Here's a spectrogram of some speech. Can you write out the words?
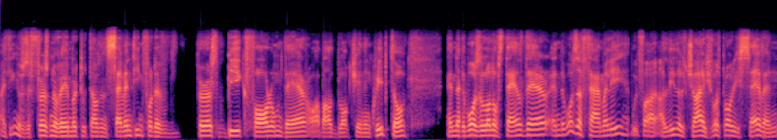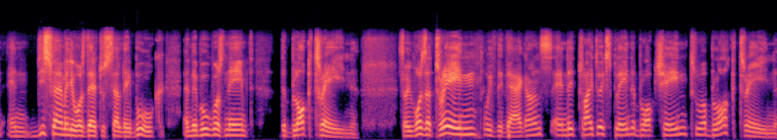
I think it was the first November 2017 for the first big forum there about blockchain and crypto. And there was a lot of stands there, and there was a family with a, a, little child. She was probably seven, and this family was there to sell their book, and the book was named "The Block Train." So it was a train with the wagons, and they tried to explain the blockchain through a block train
